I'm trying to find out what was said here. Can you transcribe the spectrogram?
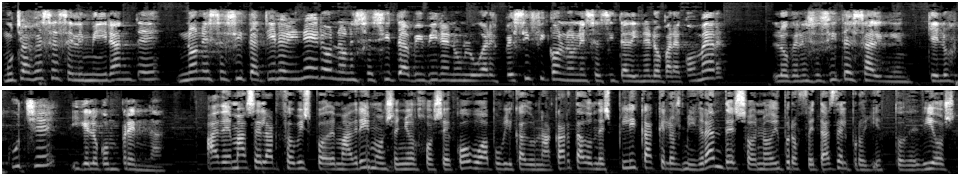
Muchas veces el inmigrante no necesita, tiene dinero, no necesita vivir en un lugar específico, no necesita dinero para comer, lo que necesita es alguien que lo escuche y que lo comprenda. Además, el arzobispo de Madrid, Monseñor José Cobo, ha publicado una carta donde explica que los migrantes son hoy profetas del proyecto de Dios.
